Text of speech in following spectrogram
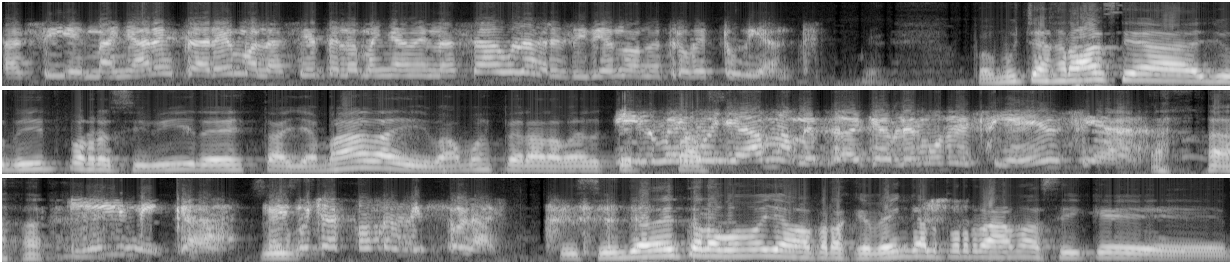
así es, mañana estaremos a las 7 de la mañana en las aulas recibiendo a nuestros estudiantes. Pues muchas gracias, Judith, por recibir esta llamada y vamos a esperar a ver qué pasa. Y luego llámame para que hablemos de ciencia, química, hay muchas cosas hablar. Sí, un día de esto lo vamos a llamar para que venga al programa, así que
